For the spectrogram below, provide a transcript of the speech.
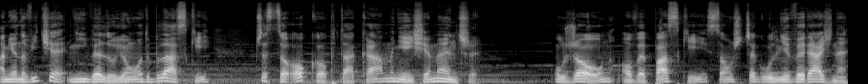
a mianowicie niwelują odblaski, przez co oko ptaka mniej się męczy. U żołn owe paski są szczególnie wyraźne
